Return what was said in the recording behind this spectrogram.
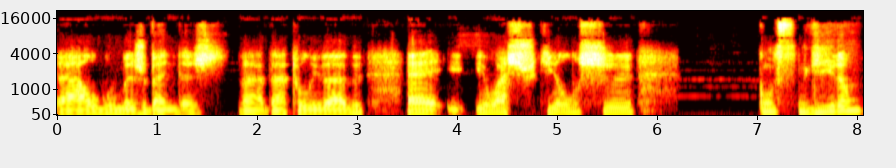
a algumas bandas da, da atualidade, uh, eu acho que eles uh, conseguiram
